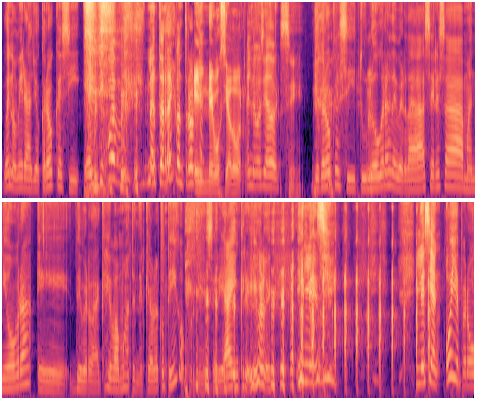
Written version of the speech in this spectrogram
bueno, mira, yo creo que sí. El tipo de la torre de control, que- negociador. el negociador. Sí. Yo creo que si tú logras de verdad hacer esa maniobra, eh, de verdad que vamos a tener que hablar contigo, porque sería increíble. Y le, decían, y le decían, oye, pero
